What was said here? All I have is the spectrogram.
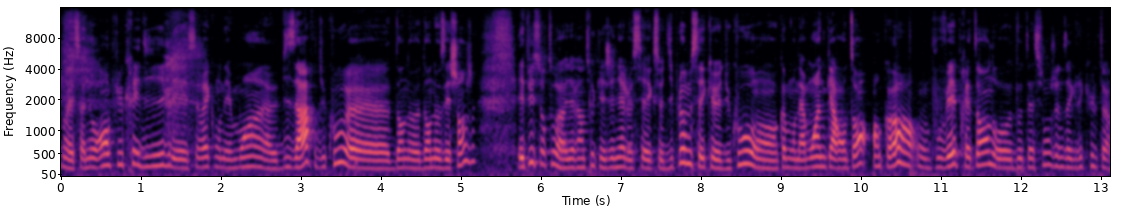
Ouais, ça nous rend plus crédibles et c'est vrai qu'on est moins bizarre du coup dans nos, dans, nos, échanges. Et puis surtout, il y avait un truc qui est génial aussi avec ce diplôme, c'est que du coup, comme on a moins de 40 ans encore, on pouvait prétendre aux dotations jeunes agriculteurs.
